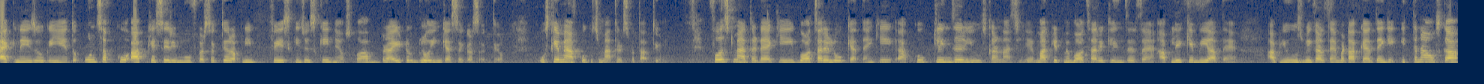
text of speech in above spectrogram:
एक्नेज हो गई हैं तो उन सबको आप कैसे रिमूव कर सकते हो? और अपनी फेस की जो स्किन है, उसको आप ब्राइट और ग्लोइंग कैसे कर सकते हो? उसके मैं आपको कुछ मेथड्स बताती हूँ। फ़र्स्ट मेथड है कि बहुत सारे लोग कहते हैं कि आपको क्लिनज़र यूज़ करना चाहिए। मार्केट में बहुत सारे क्लिनज़र्स हैं, आप लेके भी आते हैं, आप यूज़ भी करते हैं बट आप कहते हैं कि इतना उसका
